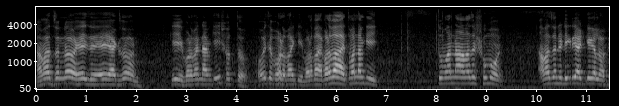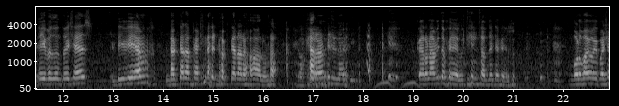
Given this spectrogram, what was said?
আমার জন্য এই যে এই একজন। কি বড় ভাইয়ের নাম কি? সত্য। ওই যে বড় ভাই কি? বড় ভাই বড় ভাই তোমার নাম কি? তোমার নাম আছে সুমন। আমার জন্য ডিগ্রি আটকে গেল। এই পর্যন্তই শেষ। DVM doctor of veterinary doctor আর হলো না। কারণ কারণ আমি তো ফেল তিন সাবজেক্টে ফেল বড় ভাই ওই পাশে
